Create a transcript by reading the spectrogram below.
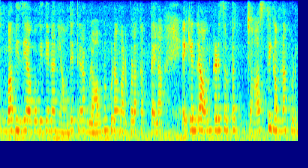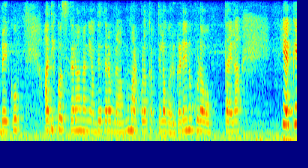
ತುಂಬ ಬ್ಯುಸಿ ಆಗೋಗಿದೆ. ನಾನು ಯಾವುದೇ ಥರ ವ್ಲಾಗ್ನು ಕೂಡ ಇಲ್ಲ. ಏಕೆಂದರೆ ಅವನ ಕಡೆ ಸ್ವಲ್ಪ ಜಾಸ್ತಿ ಗಮನ ಕೊಡಬೇಕು. ಅದಕ್ಕೋಸ್ಕರ ನಾನು ಯಾವುದೇ ಥರ ವ್ಲಾಗ್ನು ಮಾಡ್ಕೊಳಕ್ಕಾಗ್ತಾಯಿಲ್ಲ ಹೊರಗಡೆನೂ ಕೂಡ ಹೋಗ್ತಾ ಇಲ್ಲ. ಯಾಕೆ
